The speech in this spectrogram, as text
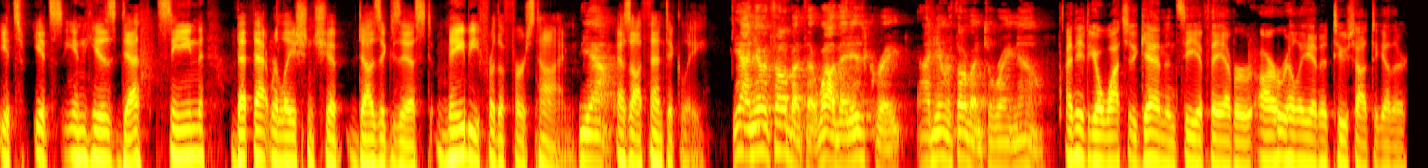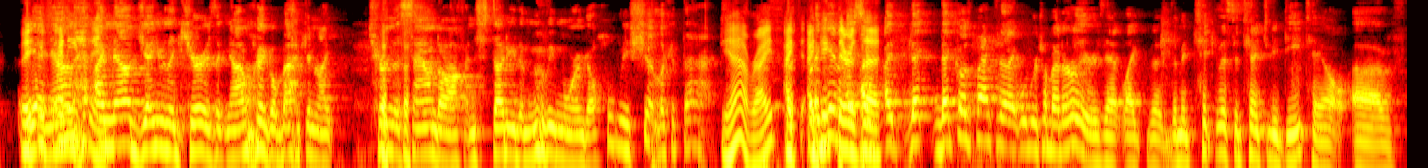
it's it's in his death scene that that relationship does exist maybe for the first time. Yeah. As authentically. Yeah, I never thought about that. Wow, that is great. I never thought about it until right now. I need to go watch it again and see if they ever are really in a two shot together. Yeah, now, anything, I'm now genuinely curious. Like now, I want to go back and like turn the sound off and study the movie more and go, holy shit, look at that. Yeah, right. I, I think there's I, a I, that that goes back to like what we were talking about earlier. Is that like the, the meticulous attention to detail of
